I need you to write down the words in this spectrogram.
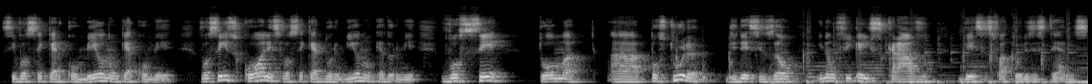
se você quer comer ou não quer comer. Você escolhe se você quer dormir ou não quer dormir. Você toma a postura de decisão e não fica escravo desses fatores externos.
